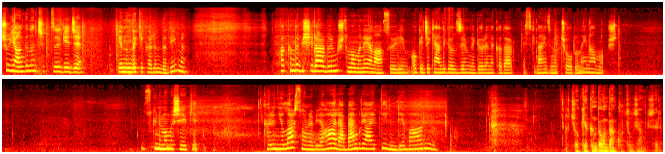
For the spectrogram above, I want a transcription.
Şu yangının çıktığı gece yanındaki karındı değil mi? Hakkında bir şeyler duymuştum ama ne yalan söyleyeyim. O gece kendi gözlerimle görene kadar eskiden hizmetçi olduğuna inanmamıştım. Üzgünüm ama Şevket. Karın yıllar sonra bile hala ben buraya ait değilim diye bağırıyor. Çok yakında ondan kurtulacağım güzelim.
